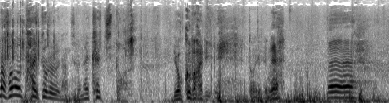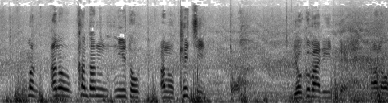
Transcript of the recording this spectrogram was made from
まあ、そのタイトルなんですよね「ケチと欲張り」というね、えー、まあ、あの簡単に言うとあのケチと欲張りってあの、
